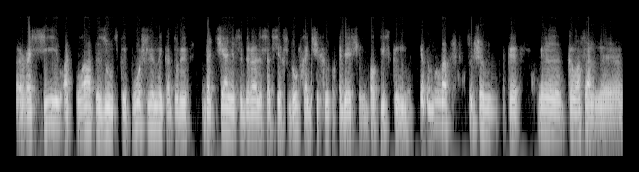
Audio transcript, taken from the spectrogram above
Россию от платы зунской пошлины, которую датчане собирали со всех судов, входящих и выходящих в Балтийское море. Это была совершенно такая колоссальная,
